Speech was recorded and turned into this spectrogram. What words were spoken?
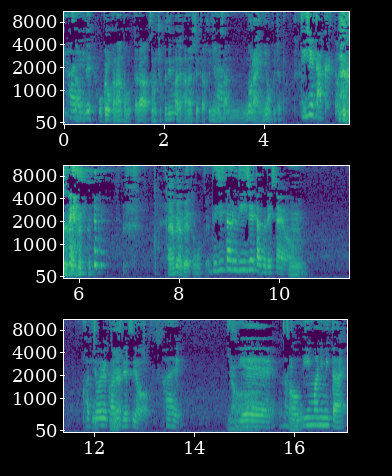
言ってたので、送ろうかなと思ったらその直前まで話してた藤野さんの LINE に送っちゃった、DJ タクと思って。あやべやべと思って。デジタル DJ タクでしたよ、うん。かっちょいい感じねですよ、はい。いやー。なんかビーマニみたい。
